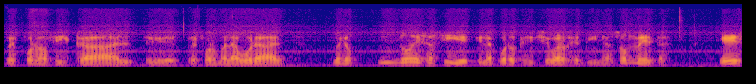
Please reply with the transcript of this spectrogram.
reforma fiscal, eh, reforma laboral. Bueno, no es así el acuerdo que llegó a Argentina, son metas. Es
